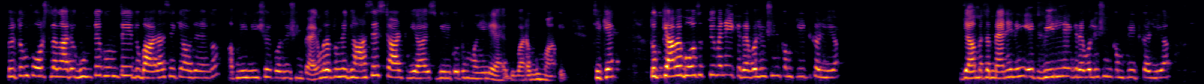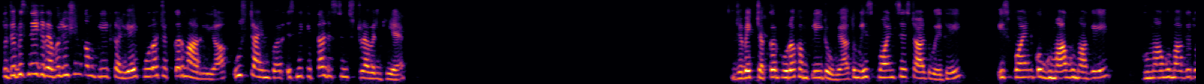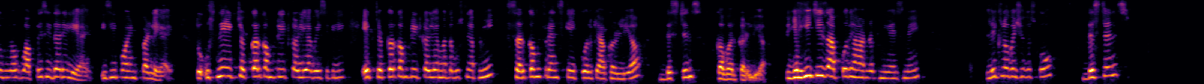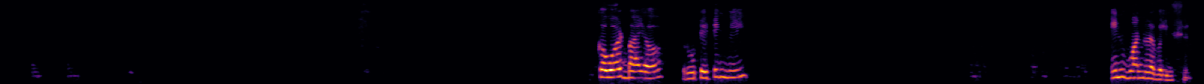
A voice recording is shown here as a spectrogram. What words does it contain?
फिर तुम फोर्स लगा रहे हो घूमते घूमते ये दोबारा से क्या हो जाएगा? अपनी इनिशियल पोजीशन पे आएगा। मतलब तुमने जहाँ से स्टार्ट किया इस व्हील को, तुम वहीं ले आए दोबारा घुमा के, ठीक है? तो क्या मैं बोल सकती हूँ, मैंने एक रेवोल्यूशन कंप्लीट कर लिया? या मतलब मैंने नहीं, एक व्हील ने एक रेवोल्यूशन कंप्लीट कर लिया? तो जब इसने एक रेवोल्यूशन कंप्लीट कर लिया, एक पूरा चक्कर मार लिया, उस टाइम पर इसने कितना डिस्टेंस ट्रेवल किया है? जब एक चक्कर पूरा कंप्लीट हो गया, तुम इस पॉइंट से स्टार्ट हुए थे, इस पॉइंट को घुमा घुमा के घुमा घुमा के तुम लोग वापस इधर ही ले आए, इसी पॉइंट पर ले आए। तो उसने एक चक्कर कंप्लीट कर लिया बेसिकली एक चक्कर कंप्लीट कर लिया मतलब उसने अपनी सरकम के इक्वल क्या कर लिया? डिस्टेंस कवर कर लिया। तो यही चीज़ आपको ध्यान रखनी है इसमें। लिख लो बेशक उसको। Distance covered by a rotating wheel in one revolution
